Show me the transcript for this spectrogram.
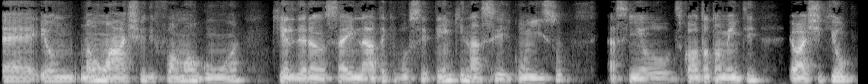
É, eu não acho de forma alguma que a liderança é inata, que você tem que nascer com isso. Assim, eu discordo totalmente. Eu acho que o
